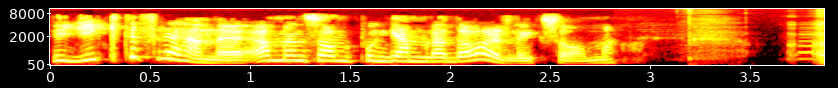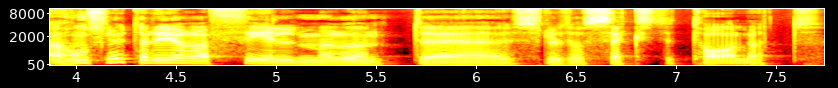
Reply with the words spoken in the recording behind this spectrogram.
Hur gick det för henne? Ja, men som på gamla dagar liksom. Hon slutade göra film runt eh, slutet av 60-talet.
